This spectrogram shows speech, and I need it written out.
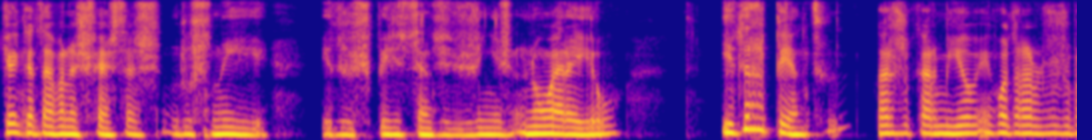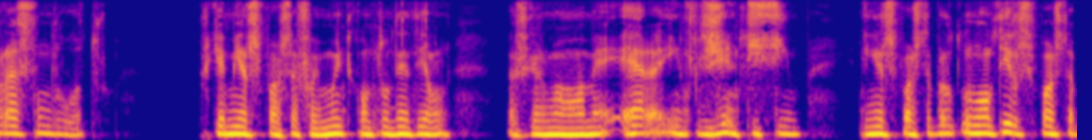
Quem cantava nas festas do SNI e dos Espíritos Santos e dos Vinhas não era eu. E de repente, o Carlos do Carmo e eu encontramos os braços um do outro porque a minha resposta foi muito contundente. Ele, acho que era um homem, era inteligentíssimo, tinha resposta para não tive resposta,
